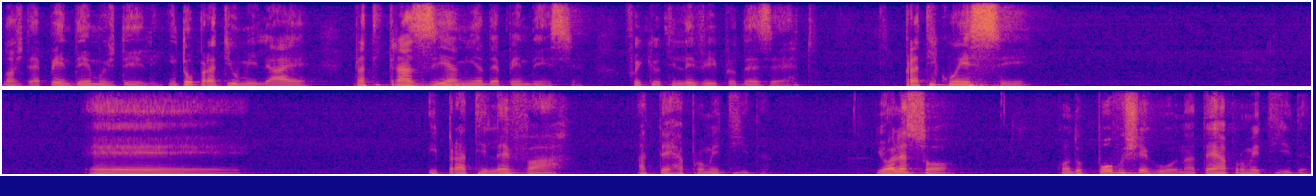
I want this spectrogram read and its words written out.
nós dependemos dele. Então, para te humilhar é para te trazer a minha dependência. Foi que eu te levei para o deserto. Para te conhecer. É, e para te levar à terra prometida. E olha só, quando o povo chegou na terra prometida,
